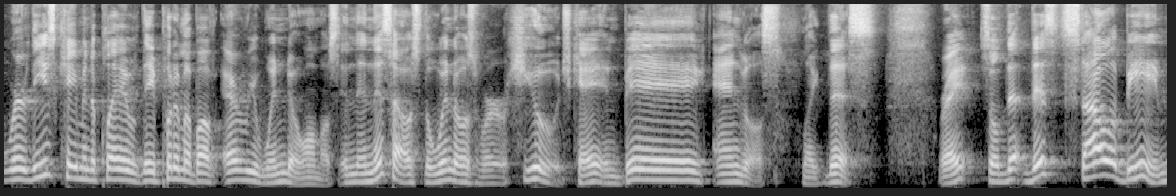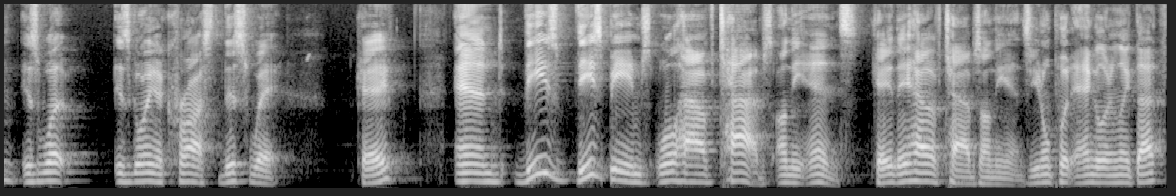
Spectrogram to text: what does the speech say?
Where these came into play, they put them above every window almost. And in this house, the windows were huge, okay, and big angles like this, right? So th this style of beam is what is going across this way, okay? And these these beams will have tabs on the ends. Okay, they have tabs on the ends. You don't put angle or anything like that.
